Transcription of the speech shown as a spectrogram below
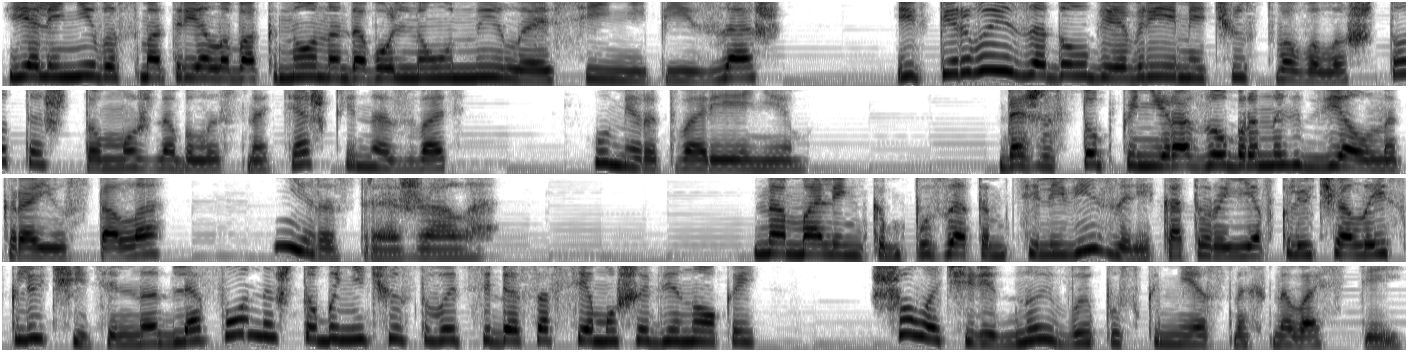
Я лениво смотрела в окно на довольно унылый осенний пейзаж, и впервые за долгое время чувствовала что-то, что можно было с натяжкой назвать умиротворением. Даже стопка неразобранных дел на краю стола не раздражала. На маленьком пузатом телевизоре, который я включала исключительно для фона, чтобы не чувствовать себя совсем уж одинокой, шел очередной выпуск местных новостей.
